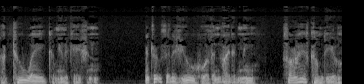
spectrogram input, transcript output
A two-way communication. In truth, it is you who have invited me, for I have come to you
